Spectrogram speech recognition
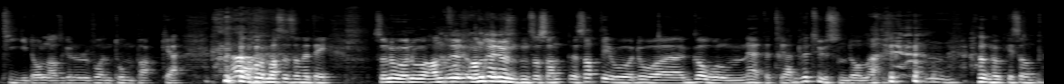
ti 10 dollar så kunne du få en tom pakke. og masse sånne ting. Så nå, nå andre, andre runden så satte de jo da goalen ned til 30 000 dollar. Eller noe sånt.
